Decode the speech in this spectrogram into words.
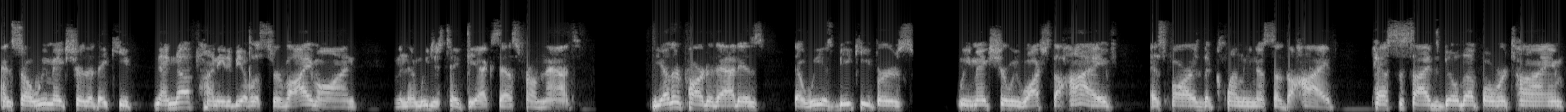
And so we make sure that they keep enough honey to be able to survive on, and then we just take the excess from that. The other part of that is that we as beekeepers, we make sure we watch the hive as far as the cleanliness of the hive. Pesticides build up over time.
